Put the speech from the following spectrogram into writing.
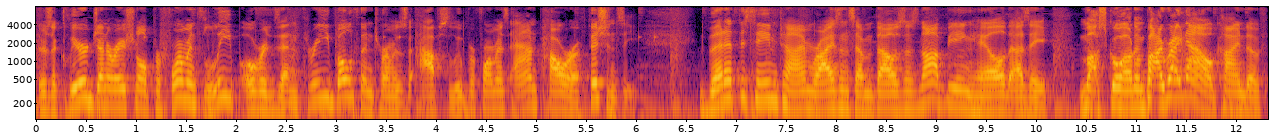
There's a clear generational performance leap over Zen 3, both in terms of absolute performance and power efficiency. But at the same time, Ryzen 7000 is not being hailed as a must go out and buy right now kind of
